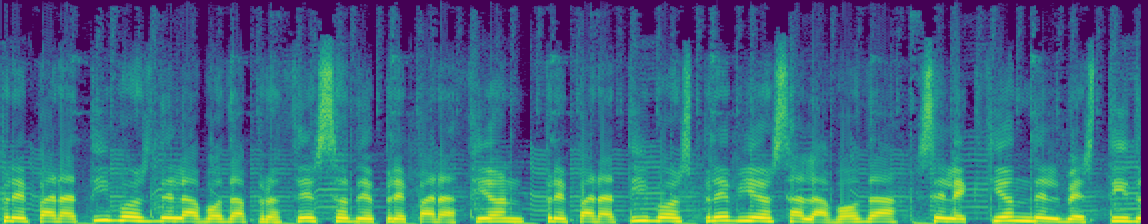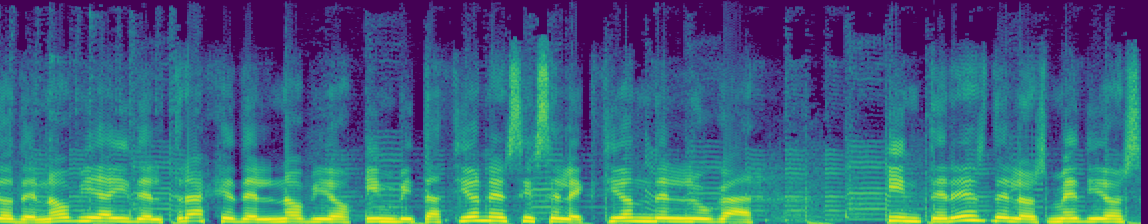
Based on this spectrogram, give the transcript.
Preparativos de la boda Proceso de preparación, preparativos previos a la boda, selección del vestido de novia y del traje del novio, invitaciones y selección del lugar. Interés de los medios,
